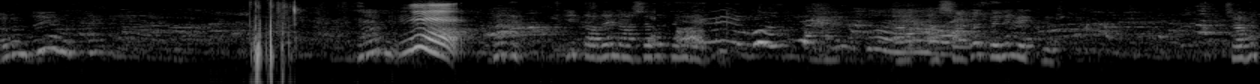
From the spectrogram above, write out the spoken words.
Oğlum duyuyor musun? Ne? Hadi git Aleyna aşağıda seni bekliyor. Aşağıda seni bekliyor. Çabuk.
